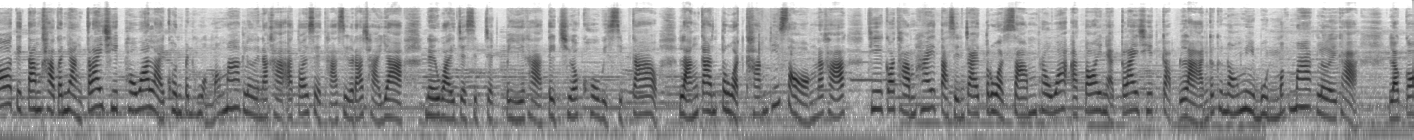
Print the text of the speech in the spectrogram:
็ติดตามข่าวกันอย่างใกล้ชิด เพราะว่าหลายคนเป็นห่วงมาก ๆ เลยนะคะอาต้อยเศรษฐาศิราชายาในวัย 77 ปีค่ะ ติดเชื้อโควิด -19 หลังการตรวจครั้งที่ 2 นะคะ ที่ก็ทำให้ตัดสินใจตรวจซ้ำเพราะว่าอาต้อยเนี่ยใกล้ชิดกับหลานก็คือน้องมีบุญมาก ๆ เลยค่ะ แล้วก็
